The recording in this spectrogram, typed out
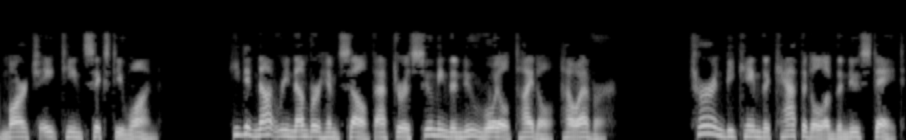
March 1861. He did not renumber himself after assuming the new royal title, however. Turin became the capital of the new state.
